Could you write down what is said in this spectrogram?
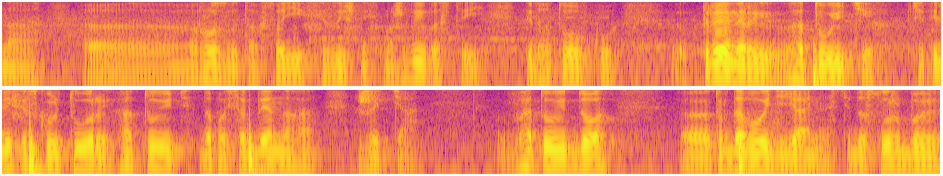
на е, розвиток своїх фізичних можливостей, підготовку. Тренери готують їх, вчителі фізкультури готують до повсякденного життя, готують до е, трудової діяльності, до служби е,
